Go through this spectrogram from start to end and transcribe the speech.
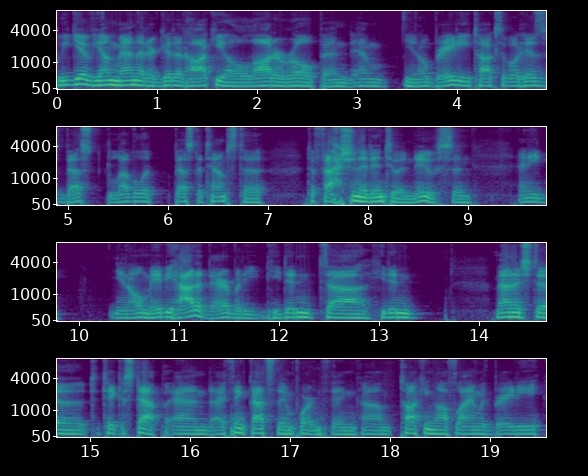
we give young men that are good at hockey a lot of rope, and and you know Brady talks about his best level at best attempts to to fashion it into a noose, and and he you know maybe had it there, but he he didn't uh, he didn't managed to to take a step, and I think that's the important thing. Um, talking offline with Brady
